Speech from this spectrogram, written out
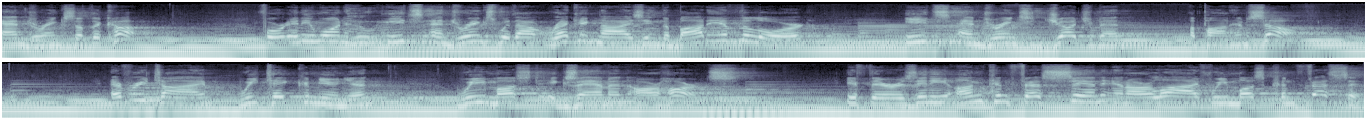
and drinks of the cup. For anyone who eats and drinks without recognizing the body of the Lord eats and drinks judgment upon himself. Every time we take communion, we must examine our hearts. If there is any unconfessed sin in our life, we must confess it.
